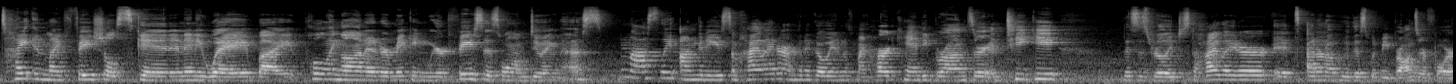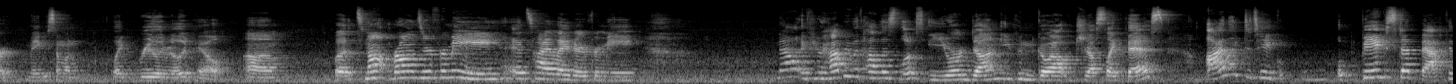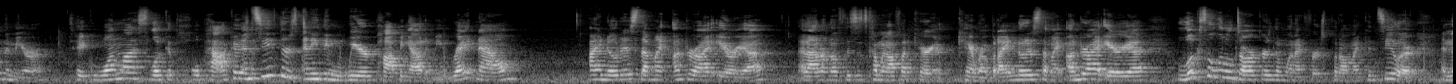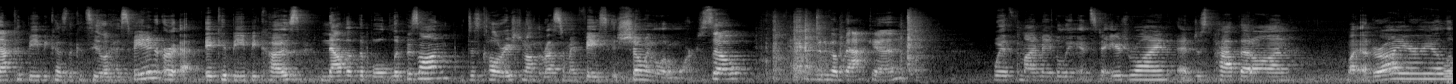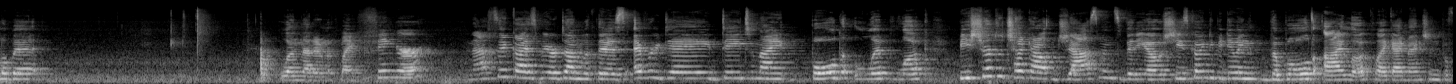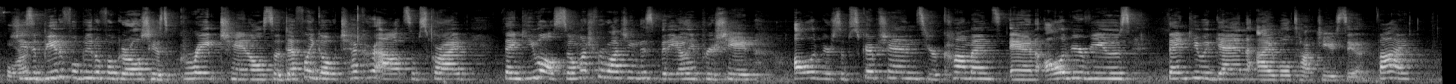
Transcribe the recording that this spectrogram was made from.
tighten my facial skin in any way by pulling on it or making weird faces while I'm doing this. And lastly, I'm going to use some highlighter. I'm going to go in with my Hard Candy Bronzer in Tiki. This is really just a highlighter. It's, I don't know who this would be bronzer for. Maybe someone like really, really pale. Um, but it's not bronzer for me. It's highlighter for me. Now, if you're happy with how this looks, you're done. You can go out just like this. I like to take a big step back in the mirror take one last look at the whole package and see if there's anything weird popping out at me. Right now, I noticed that my under eye area, and I don't know if this is coming off on camera, but I noticed that my under eye area looks a little darker than when I first put on my concealer. And that could be because the concealer has faded or it could be because now that the bold lip is on, discoloration on the rest of my face is showing a little more. So I'm gonna go back in with my Maybelline Instant Age Rewind and just pat that on my under eye area a little bit. Blend that in with my finger. And that's it guys, we are done with this everyday, day to night, bold lip look. Be sure to check out Jazmyn's video. She's going to be doing the bold eye look like I mentioned before. She's a beautiful, beautiful girl. She has a great channel, so definitely go check her out, subscribe. Thank you all so much for watching this video. I appreciate all of your subscriptions, your comments, and all of your views. Thank you again. I will talk to you soon. Bye.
